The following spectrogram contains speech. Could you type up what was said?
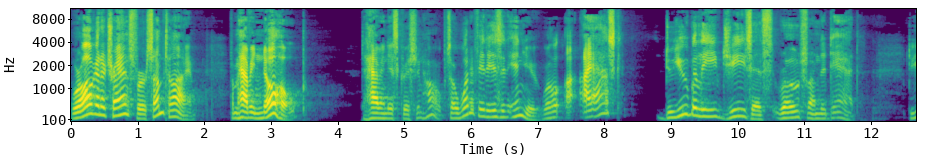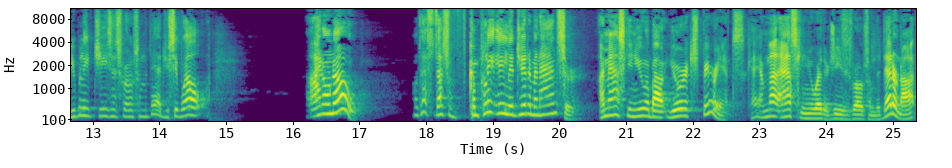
We're all going to transfer sometime from having no hope to having this Christian hope. So what if it isn't in you? Well, I ask, do you believe Jesus rose from the dead? Do you believe Jesus rose from the dead? You say, well, I don't know. Well, that's, that's a completely legitimate answer. I'm asking you about your experience. Okay? I'm not asking you whether Jesus rose from the dead or not.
